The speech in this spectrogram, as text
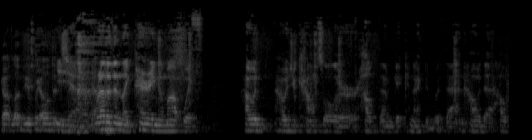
God love you if we all did. Yeah. Rather than like pairing them up with, how would how would you counsel or help them get connected with that, and how would that help?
